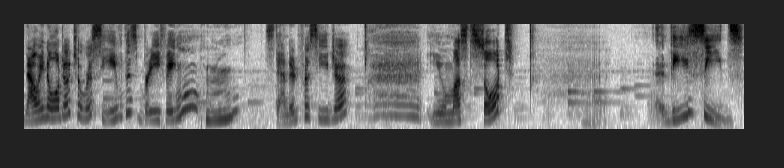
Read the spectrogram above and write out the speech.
Now, in order to receive this briefing, hmm, standard procedure, you must sort uh, these seeds.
